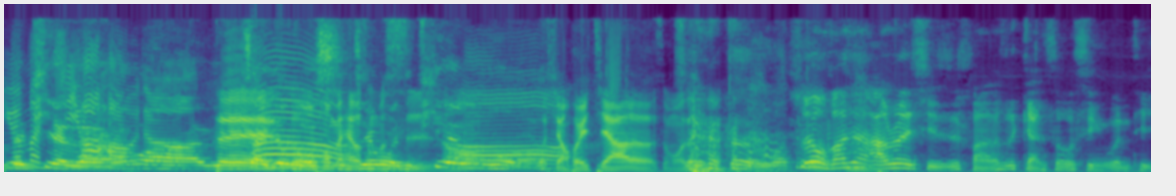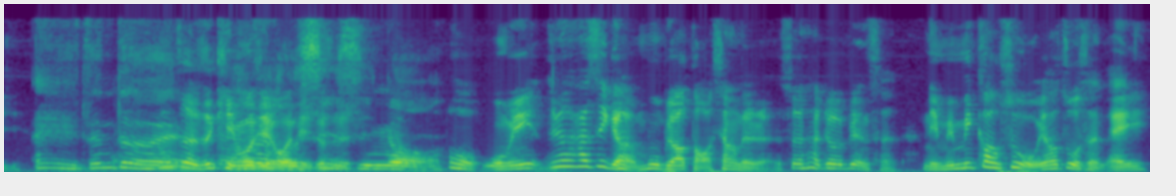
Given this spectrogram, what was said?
原本计划好的对，我我后面还有什么事，我，想回家了什么的。所以我发现阿瑞其实反而是感受型问题。哎，真的哎，这也是 Kimoji 的问题就是心哦。哦，我明因为他是一个很目标导向的人，所以他就会变成你明明告诉我要做成 A，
